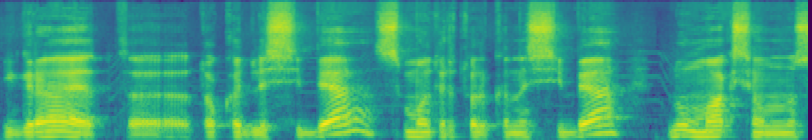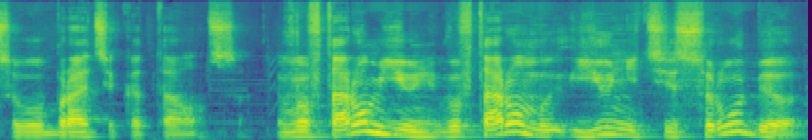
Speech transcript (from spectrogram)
играет э, только для себя, смотрит только на себя, ну, максимум на своего братика Таунса. Во втором, юни, во втором юнити с Рубио,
